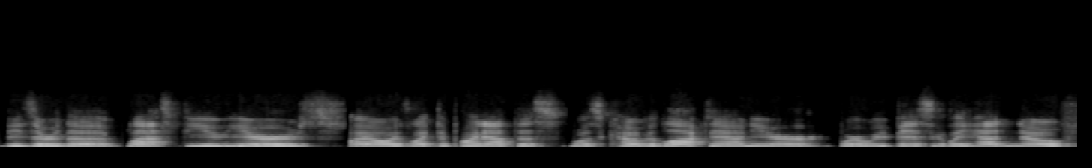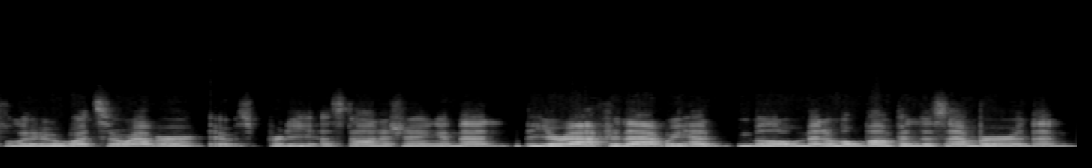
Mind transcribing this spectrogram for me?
These are the last few years. I always like to point out this was COVID lockdown year where we basically had no flu whatsoever. It was pretty astonishing. And then the year after that, we had a little minimal bump in December and then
